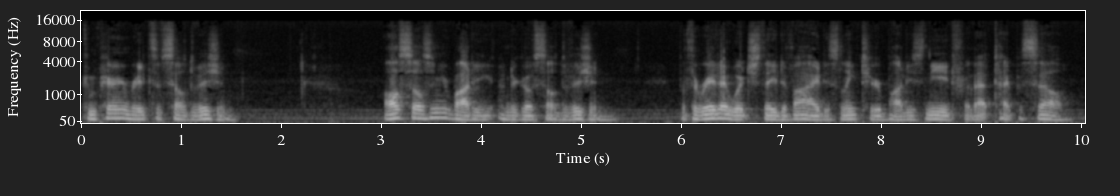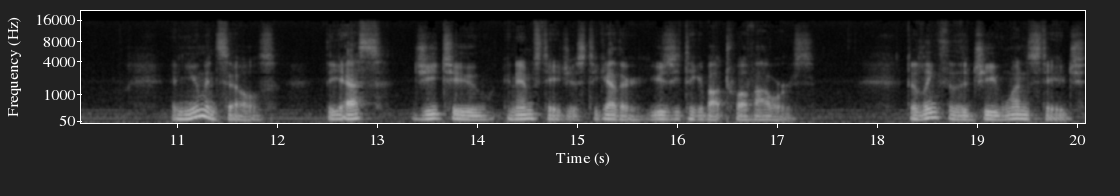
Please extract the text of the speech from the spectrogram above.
Comparing rates of cell division. All cells in your body undergo cell division, but the rate at which they divide is linked to your body's need for that type of cell. In human cells, the S, G2, and M stages together usually take about 12 hours. The length of the G1 stage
